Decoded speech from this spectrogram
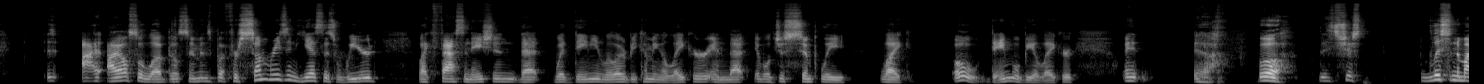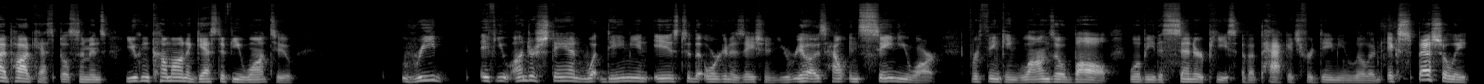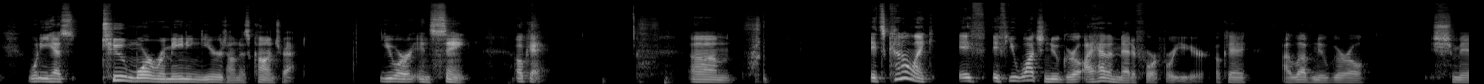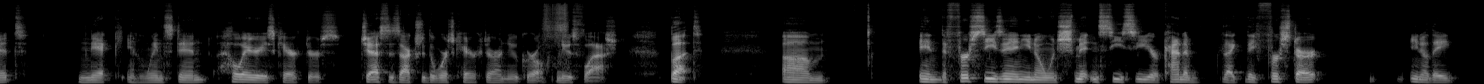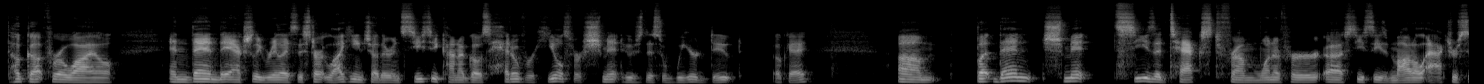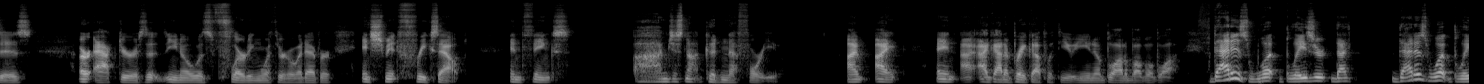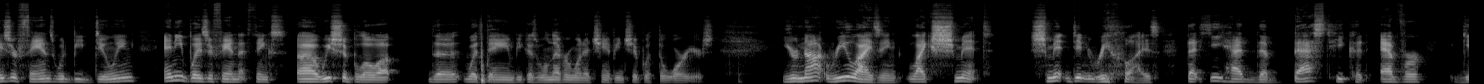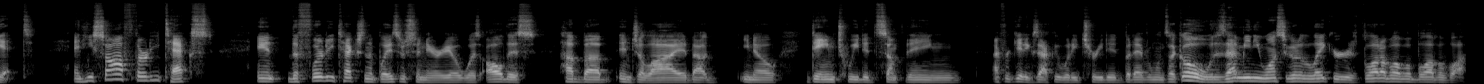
I, I also love Bill Simmons, but for some reason he has this weird like fascination that with Damian Lillard becoming a Laker and that it will just simply like, oh, Dame will be a Laker. And ugh, ugh, it's just listen to my podcast, Bill Simmons. You can come on a guest if you want to. Read if you understand what Damian is to the organization, you realize how insane you are for thinking Lonzo Ball will be the centerpiece of a package for Damian Lillard, especially when he has two more remaining years on his contract. You are insane. Okay. Um, it's kind of like if if you watch New Girl, I have a metaphor for you here. Okay, I love New Girl. Schmidt, Nick, and Winston, hilarious characters. Jess is actually the worst character on New Girl. Newsflash, but um, in the first season, you know, when Schmidt and Cece are kind of like they first start, you know, they hook up for a while, and then they actually realize they start liking each other, and Cece kind of goes head over heels for Schmidt, who's this weird dude. Okay, um, but then Schmidt sees a text from one of her uh, Cece's model actresses or actors that you know was flirting with her or whatever, and Schmidt freaks out and thinks, oh, "I'm just not good enough for you. I'm I." And I, I got to break up with you, you know, blah blah blah blah. That is what Blazer that that is what Blazer fans would be doing. Any Blazer fan that thinks uh, we should blow up the with Dame because we'll never win a championship with the Warriors, you're not realizing, like Schmidt, Schmidt didn't realize that he had the best he could ever get. And he saw a flirty text, and the flirty text in the Blazer scenario was all this hubbub in July about, you know, Dame tweeted something. I forget exactly what he tweeted, but everyone's like, oh, does that mean he wants to go to the Lakers? Blah, blah, blah, blah, blah, blah, blah.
